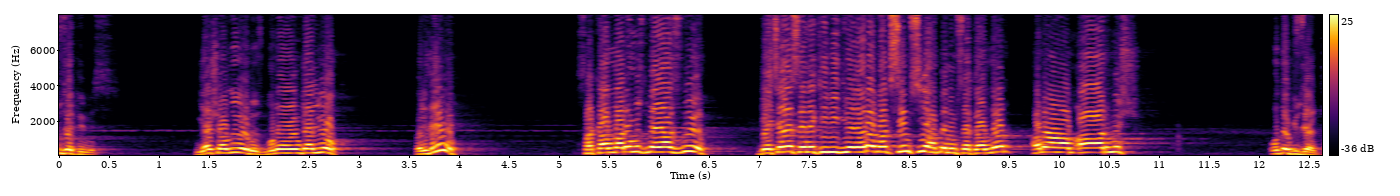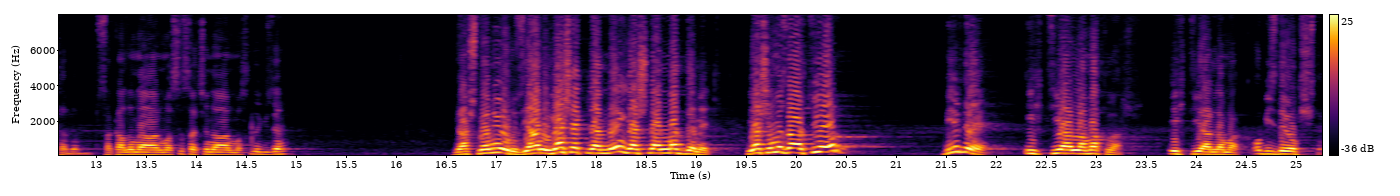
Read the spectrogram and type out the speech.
alıyoruz hepimiz. Yaş alıyoruz. Buna engel yok. Öyle değil mi? Sakallarımız beyazlıyor. Geçen seneki videolara bak simsiyah benim sakallar. Anam ağarmış. O da güzel tabii. Sakalın ağarması, saçın ağarması da güzel. Yaşlanıyoruz. Yani yaş eklenmeye yaşlanmak demek. Yaşımız artıyor. Bir de ihtiyarlamak var. İhtiyarlamak. O bizde yok işte.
